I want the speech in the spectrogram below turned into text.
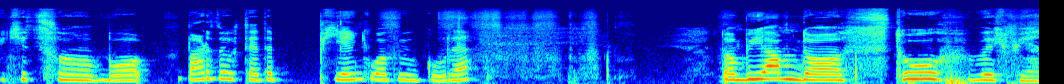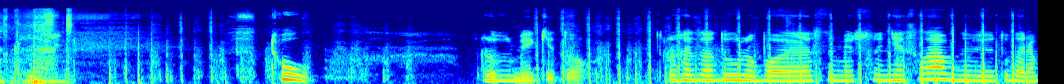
Wiecie co, bo bardzo chcę te 5 łapy w górę. Dobijam do 100 wyświetleń. 100. Rozumiecie to? Trochę za dużo, bo ja jestem jeszcze niesławnym youtuberem.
